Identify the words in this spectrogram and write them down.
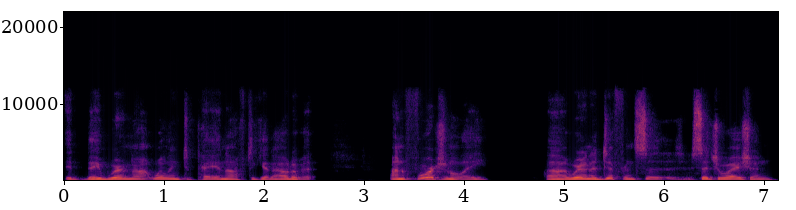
it, they were not willing to pay enough to get out of it. Unfortunately, uh, we're in a different si- situation.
